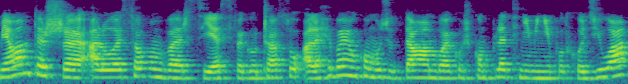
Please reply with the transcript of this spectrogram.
Miałam też e, aloesową wersję swego czasu, ale chyba ją komuś oddałam, bo jakoś kompletnie mi nie podchodziła.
